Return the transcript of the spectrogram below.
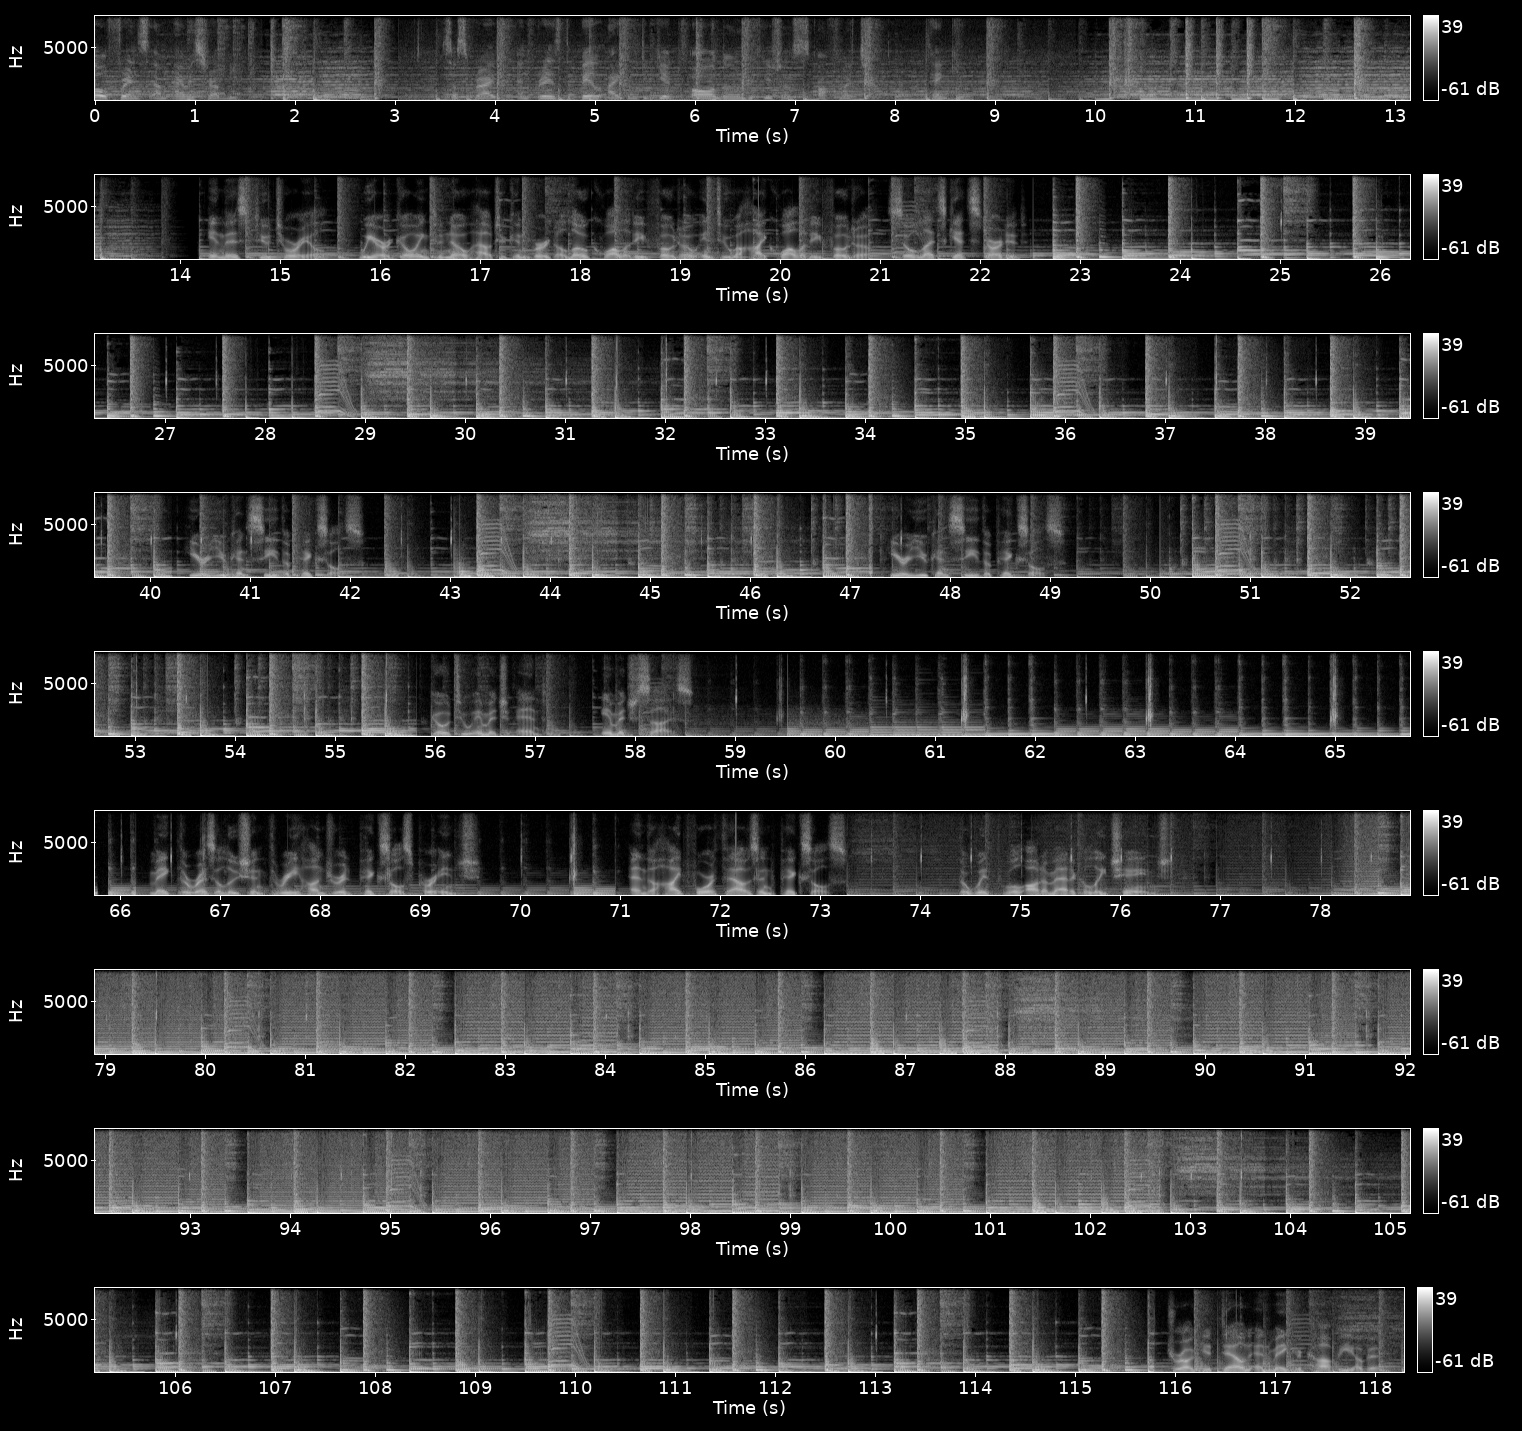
Hello friends, I'm M.H. Rabby. Subscribe and press the bell icon to get all the notifications of my channel. Thank you. In this tutorial, we are going to know how to convert a low quality photo into a high quality photo. So let's get started. Here you can see the pixels. Here you can see the pixels. Go to image and image size. Make the resolution 300 pixels per inch and the height 4000 pixels. The width will automatically change. Drag it down and make a copy of it.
